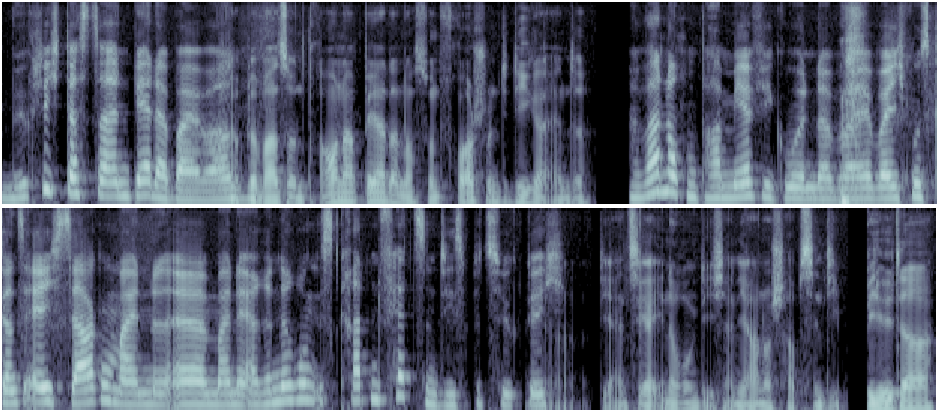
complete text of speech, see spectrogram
möglich, dass da ein Bär dabei war. Ich glaube, da war so ein brauner Bär, dann noch so ein Frosch und die Tigerente. Da waren noch ein paar mehr Figuren dabei, aber ich muss ganz ehrlich sagen, meine, äh, meine Erinnerung ist gerade ein Fetzen diesbezüglich. Ja, die einzige Erinnerung, die ich an Janosch habe, sind die Bilder,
